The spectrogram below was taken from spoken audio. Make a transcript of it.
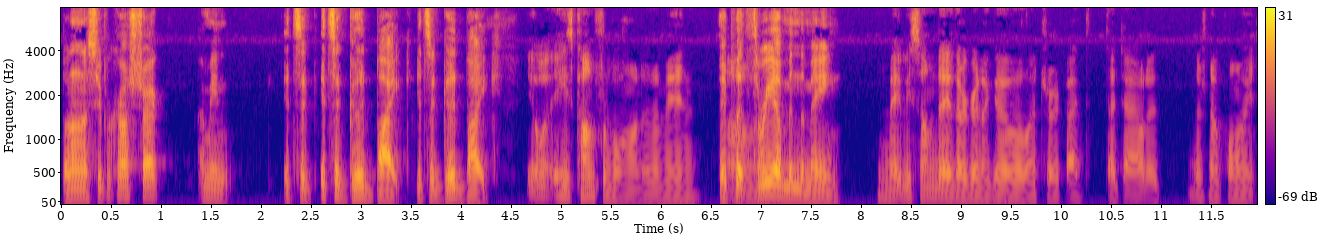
but on a Supercross track I mean it's a it's a good bike. It's a good bike. You know, he's comfortable on it. I mean, they put um, 3 of them in the main Maybe someday they're going to go electric. I, I doubt it. There's no point,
